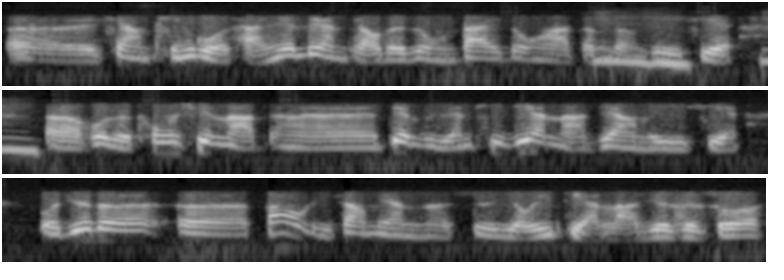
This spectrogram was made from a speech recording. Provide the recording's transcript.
呃，像苹果产业链条的这种带动啊等等这些，嗯，呃或者通讯啊，呃电子元器件呐这样的一些。我觉得呃道理上面呢是有一点了，就是说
